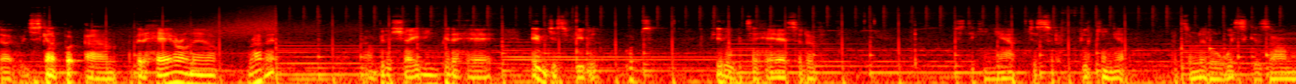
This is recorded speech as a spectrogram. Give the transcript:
so we're just going to put um, a bit of hair on our rabbit a bit of shading, a bit of hair, maybe just a few, whoops, a few little bits of hair sort of sticking out, just sort of flicking it, some little whiskers on.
